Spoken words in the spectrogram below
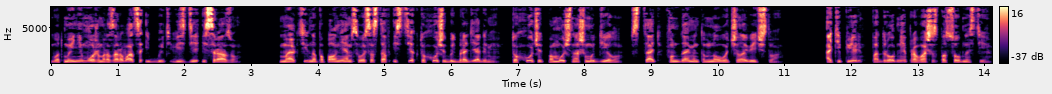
Вот мы и не можем разорваться и быть везде и сразу. Мы активно пополняем свой состав из тех, кто хочет быть бродягами, кто хочет помочь нашему делу, стать фундаментом нового человечества. А теперь подробнее про ваши способности.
